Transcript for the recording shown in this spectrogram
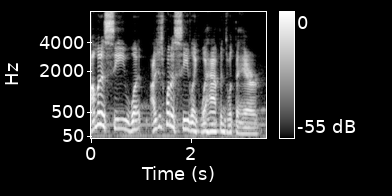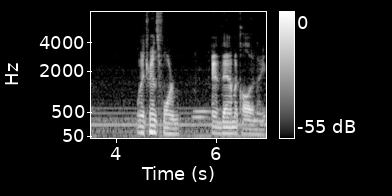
I'm gonna see what I just want to see like what happens with the hair when I transform, and then I'm gonna call it a night.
